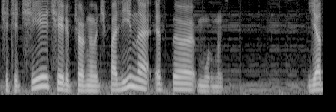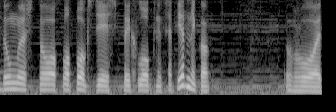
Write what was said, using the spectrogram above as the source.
ЧЧЧ, череп черного Чаполина, это Мурманск. Я думаю, что хлопок здесь прихлопнет соперников. Вот.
